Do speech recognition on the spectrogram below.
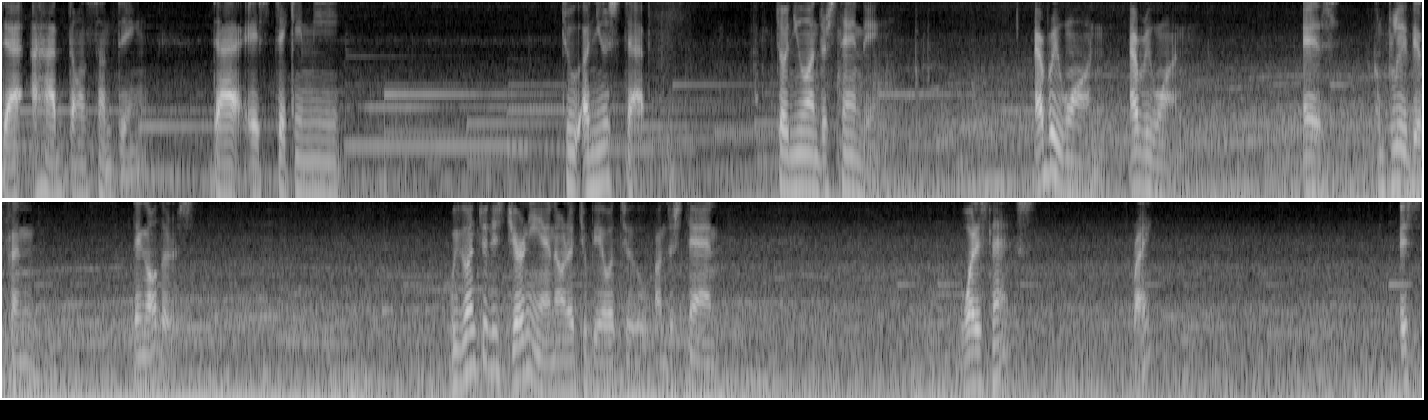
that I have done something that is taking me to a new step, to a new understanding. Everyone, everyone is completely different than others. We go into this journey in order to be able to understand what is next, right? it's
